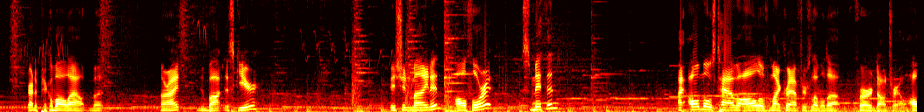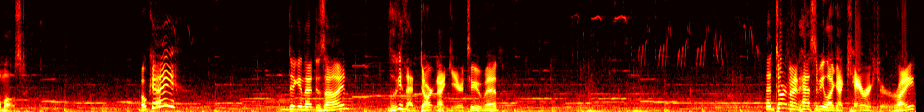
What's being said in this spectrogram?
Try to pick them all out, but all right. New botanist gear. Fishing, mining, all for it. Smithing. I almost have all of my crafters leveled up for Dawntrail. Almost. Okay. I'm digging that design. Look at that Dark Knight gear too, man. That Dark Knight has to be like a character, right?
